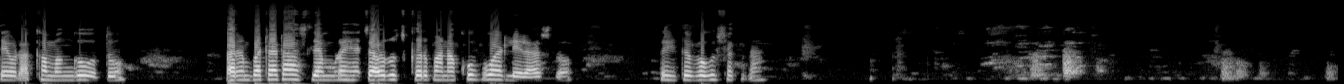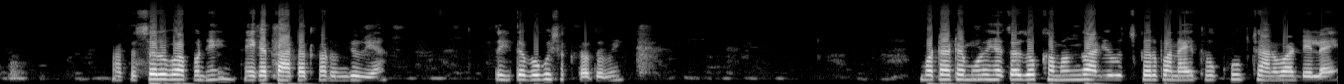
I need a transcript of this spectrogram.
तेवढा खमंग होतो. कारण बटाटा असल्यामुळे ह्याचा रुचकरपणा खूप वाढलेला असतो. तर इथं बघू शकता. आता सर्व आपण हे एका ताटात काढून घेऊया. तर इथं बघू शकता तुम्ही. बटाट्यामुळे ह्याचा जो खमंग आणि रुचकरपणा आहे तो खूप छान वाढलेला आहे.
